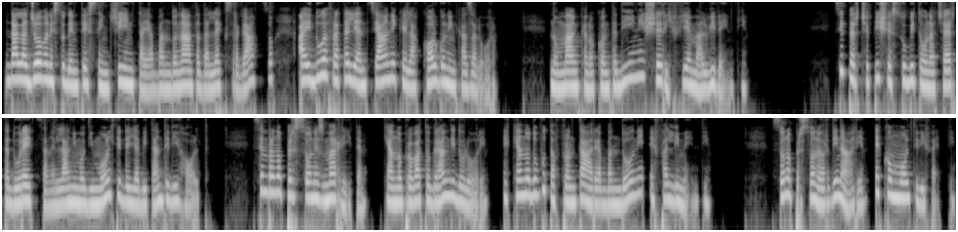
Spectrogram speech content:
dalla giovane studentessa incinta e abbandonata dall'ex ragazzo ai due fratelli anziani che la accolgono in casa loro. Non mancano contadini, sceriffi e malviventi. Si percepisce subito una certa durezza nell'animo di molti degli abitanti di Holt. Sembrano persone smarrite, che hanno provato grandi dolori e che hanno dovuto affrontare abbandoni e fallimenti. Sono persone ordinarie e con molti difetti.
